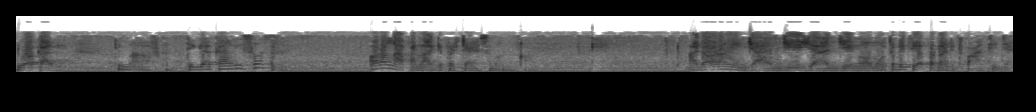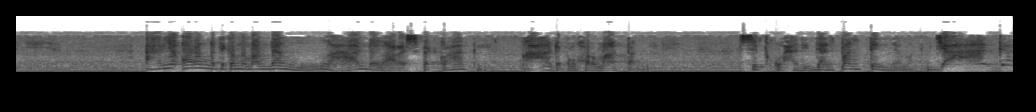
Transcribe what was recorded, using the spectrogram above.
Dua kali dimaafkan. Tiga kali selesai. Orang nggak akan lagi percaya sama engkau. Ada orang yang janji-janji ngomong tapi tidak pernah ditepati janjinya. Akhirnya orang ketika memandangmu nggak ada nggak respect lagi. Nggak ada penghormatan. Sidku hadis dan pentingnya jaga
